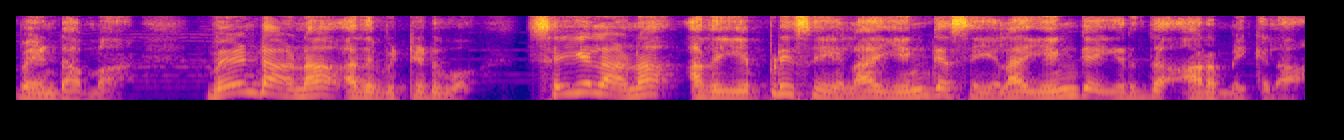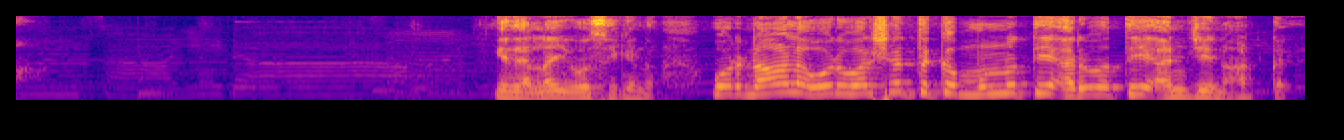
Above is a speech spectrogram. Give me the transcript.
வேண்டாமா? வேண்டானா அதை விட்டுடுவோம். செய்யலானா அதை எப்படி செய்யலாம்? எங்கே செய்யலாம்? எங்கே இருந்து ஆரம்பிக்கலாம்? இதெல்லாம் யோசிக்கணும். ஒரு நாள் ஒரு வருஷத்துக்கு முந்நூற்றி அறுபத்தி அஞ்சு நாட்கள்.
